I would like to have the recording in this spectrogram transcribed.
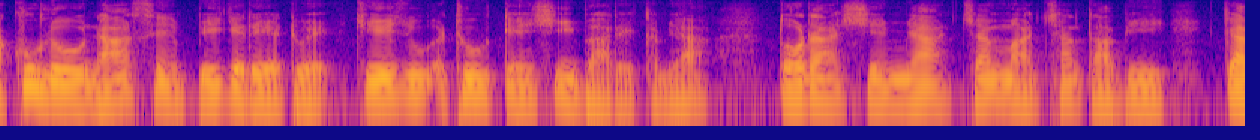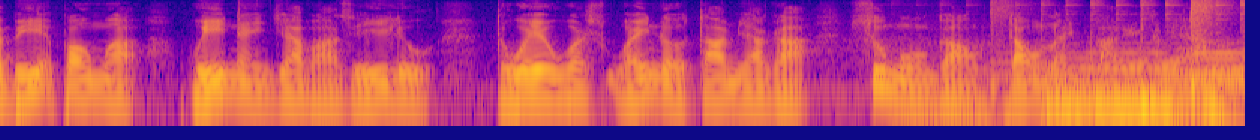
အခုလိုနားဆင်ပေးခဲ့တဲ့အတွက်ကျေးဇူးအထူးတင်ရှိပါတယ်ခင်ဗျာတောတာရှင်များချမ်းသာချမ်းသာပြီးကပ်ဘေးအပေါင်းမှဝေးနိုင်ကြပါစေလို့ဒဝဲဝက်ဝိုင်းတော်သားများကစုမုံကောင်းတောင်းလိုက်ပါတယ်ခင်ဗျာ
